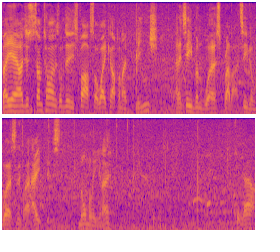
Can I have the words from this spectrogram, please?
But yeah, I just, sometimes I'm doing this fast, so I wake up and I binge and it's even worse, brother. It's even worse than if I ate this normally, you know? Check it out.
